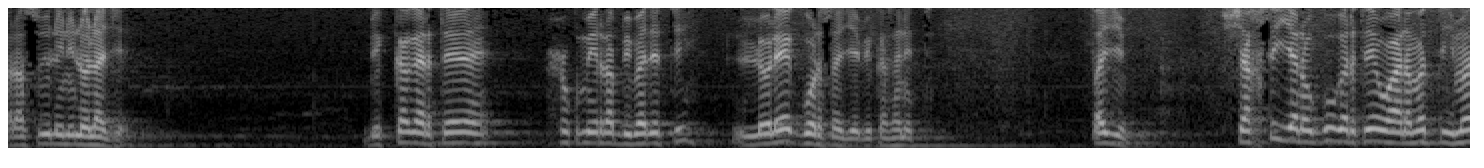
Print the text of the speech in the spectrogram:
رسولي لولاجي بك غرتي حكم ربي بدتي لولي قرصة بك سنت طيب شخصيا وقوا غرتي وأنا متهما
